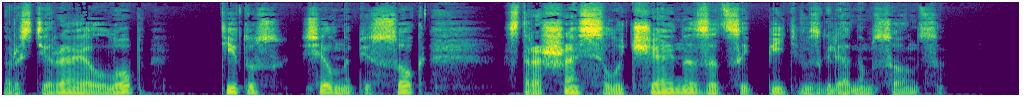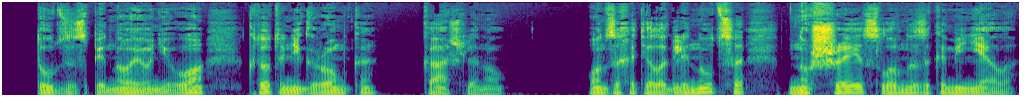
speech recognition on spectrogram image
Растирая лоб, Титус сел на песок, страшась случайно зацепить взглядом солнце. Тут за спиной у него кто-то негромко кашлянул. Он захотел оглянуться, но шея словно закаменела.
